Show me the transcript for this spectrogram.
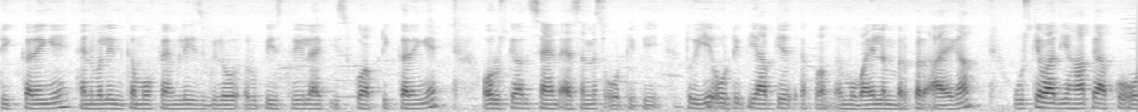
टिक करेंगे। Annual income of family is below rupees three lakh, इसको आप टिक करेंगे। और उसके बाद send S M S O T P तो ये ओ टी पी आपके मोबाइल नंबर पर आएगा। उसके बाद यहाँ पे आपको ओ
